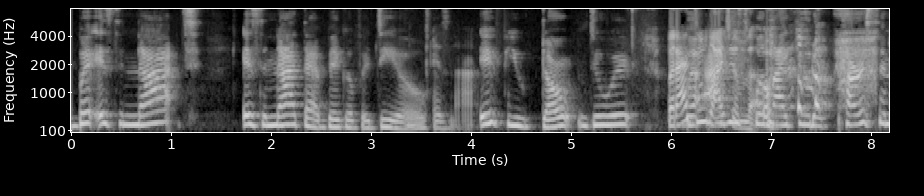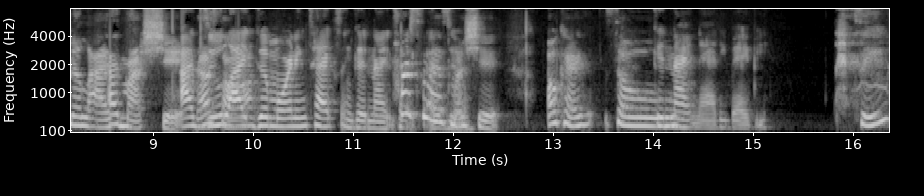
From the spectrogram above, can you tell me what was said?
But it's not it's not that big of a deal It's not. if you don't do it. But I but do like I just them though. would like you to personalize I- my shit. I That's do all. like good morning text and good night text. Personalize my shit. Okay, so Good night, Natty baby. See.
